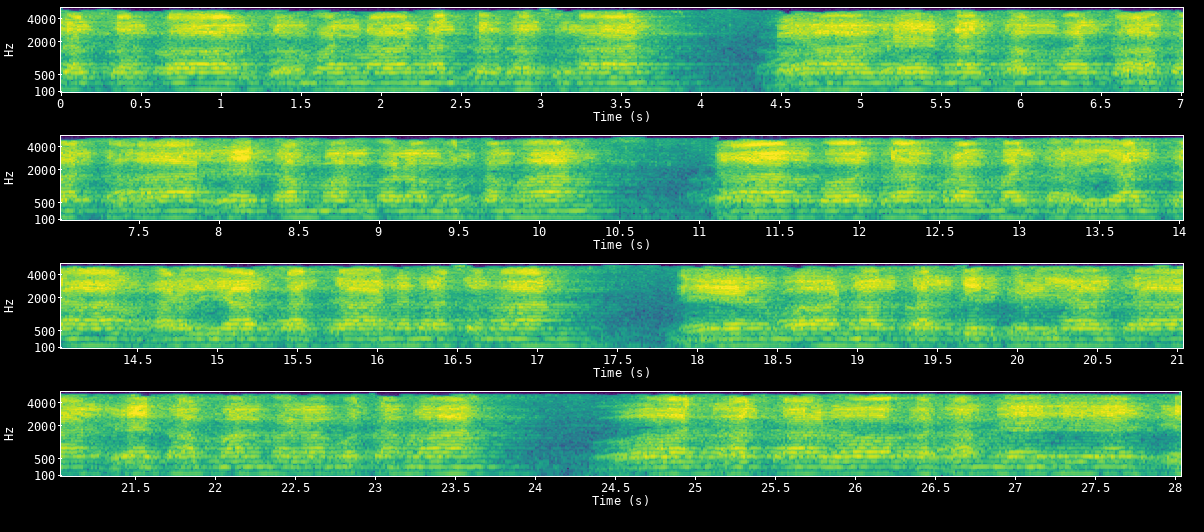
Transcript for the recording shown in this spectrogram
จัสตาสมนานันตรัสนังกาเลนะธรรมัสสะกัตตาเอตัมมังปรมุตตมัง ตาปะจังรมจริยัญจาอริยสัจจานันสนังเนวานัสสจิกิริยาจาเอตัมมังปรมุตตมังวัฏัตโลกธรรมเมหิจิ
